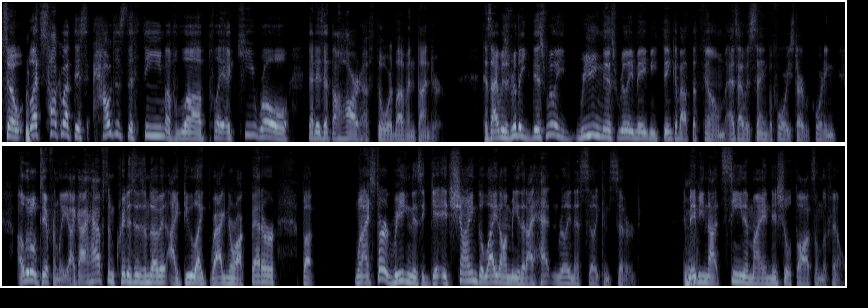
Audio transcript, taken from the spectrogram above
So let's talk about this. How does the theme of love play a key role that is at the heart of Thor: Love and Thunder? Because I was really this really reading this really made me think about the film as I was saying before we start recording a little differently. Like I have some criticisms of it. I do like Ragnarok better, but when I started reading this, it it shined a light on me that I hadn't really necessarily considered, and hmm. maybe not seen in my initial thoughts on the film.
